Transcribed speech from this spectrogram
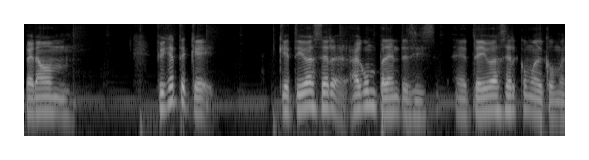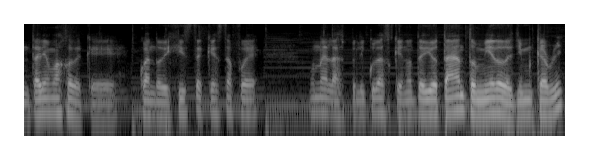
Pero fíjate que, que te iba a hacer, hago un paréntesis, eh, te iba a hacer como el comentario majo de que cuando dijiste que esta fue una de las películas que no te dio tanto miedo de Jim Carrey.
